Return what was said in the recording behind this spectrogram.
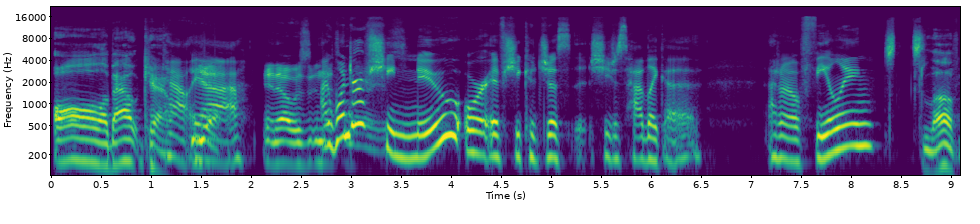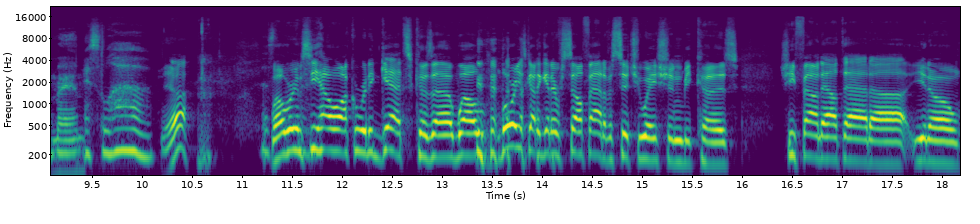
all about Cal. Cal, yeah. and that was. and I that's wonder if she knew or if she could just she just had like a I don't know, feeling. It's, it's love, man. It's love. Yeah. Well, we're going to see how awkward it gets because, uh, well, Laurie's got to get herself out of a situation because she found out that uh, you know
